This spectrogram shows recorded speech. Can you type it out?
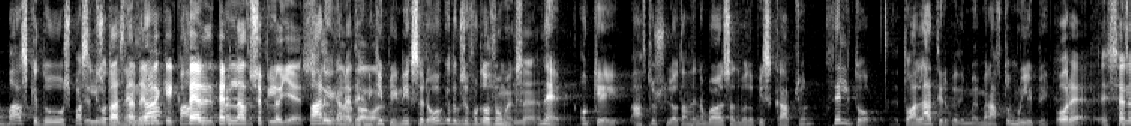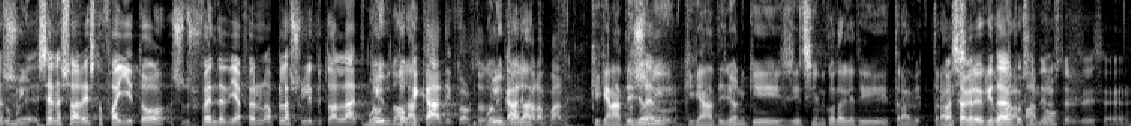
Μπας και τους σπάσει Τους λίγο σπάσει τα νεύρα. και πάμε- παίρνει, παίρνει λάθος επιλογές. Πάρει κανένα τεχνική ποινή, ξέρω εγώ, και τον ξεφορτωθούμε. ξέρω. Ναι. Ναι, οκ. Αυτό σου λέω, όταν δεν μπορείς να αντιμετωπίσεις κάποιον, θέλει το, το αλάτι, ρε παιδί μου. Εμένα αυτό μου λείπει. Ωραία. Εσένα Αυτό σου, μου λείπει. εσένα σου αρέσει το φαγητό, σου σου φαίνεται ενδιαφέρον, απλά σου λείπει το αλάτι. Μου το, λείπει το το αλάτι. πικάντικο, αυτό Μου το λείπει το κάτι αλάτι. παραπάνω. Και για, να Το τελειώνει, σέβομαι. και για να τελειώνει και η συζήτηση γενικότερα γιατί τραβή, Μας τράβηξε αγριοκοιτάει ο λίγο Κωνσταντίνο παραπάνω.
